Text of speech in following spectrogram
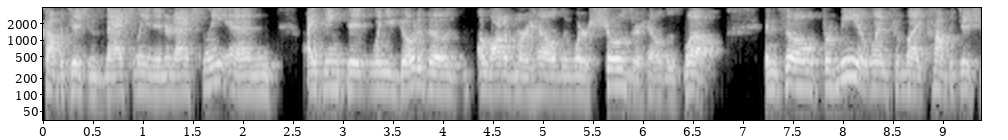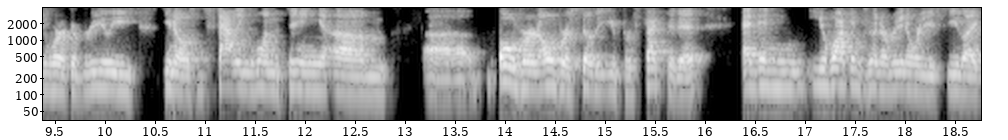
competitions nationally and internationally. And I think that when you go to those, a lot of them are held where shows are held as well. And so for me, it went from like competition work of really, you know, styling one thing um, uh, over and over so that you perfected it and then you walk into an arena where you see like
